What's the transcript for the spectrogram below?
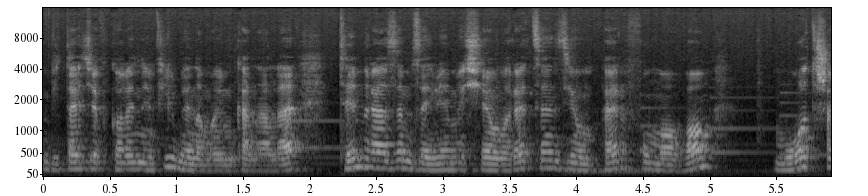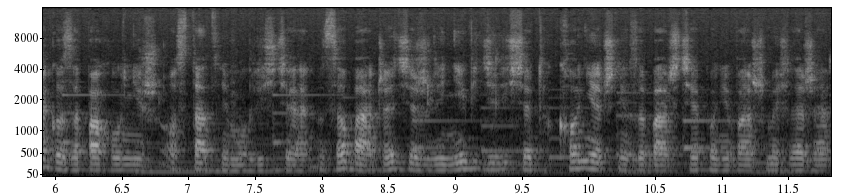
witajcie w kolejnym filmie na moim kanale. Tym razem zajmiemy się recenzją perfumową młodszego zapachu niż ostatnio mogliście zobaczyć. Jeżeli nie widzieliście, to koniecznie zobaczcie, ponieważ myślę, że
